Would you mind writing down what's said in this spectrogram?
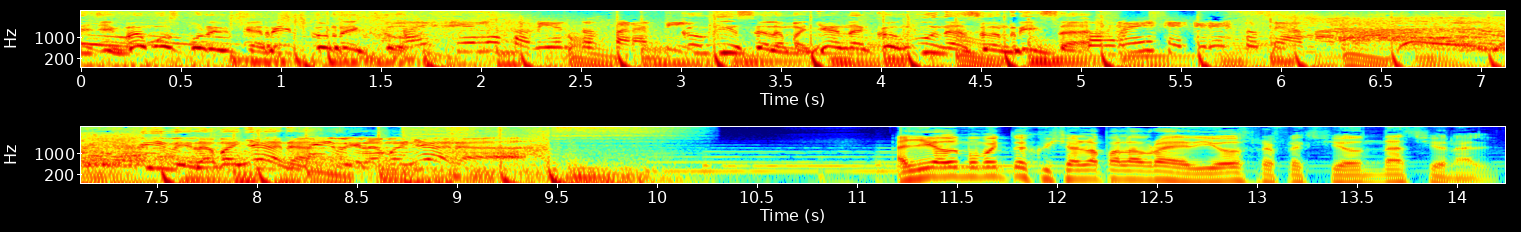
Te llevamos por el carril correcto. Hay cielos abiertos para ti. Comienza la mañana con una sonrisa. Sonríe que Cristo te ama. Vive la mañana. Vive la mañana. Ha llegado el momento de escuchar la palabra de Dios, reflexión nacional.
